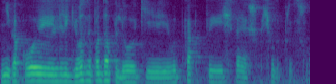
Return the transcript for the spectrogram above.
никакой религиозной подоплеки. И вот как ты считаешь, почему так произошло?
